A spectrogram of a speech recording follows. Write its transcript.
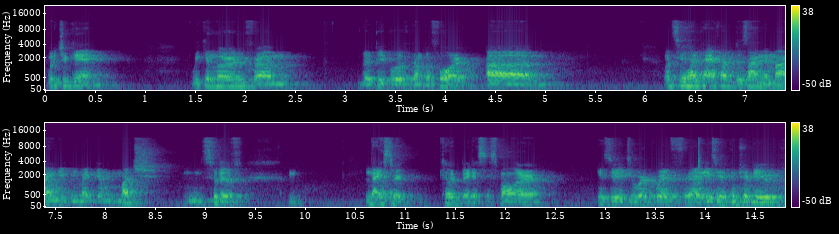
which again, we can learn from the people who have come before. Um, once you have, have a design in mind, you can make a much sort of nicer code base, a smaller, easier to work with, uh, easier to contribute,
